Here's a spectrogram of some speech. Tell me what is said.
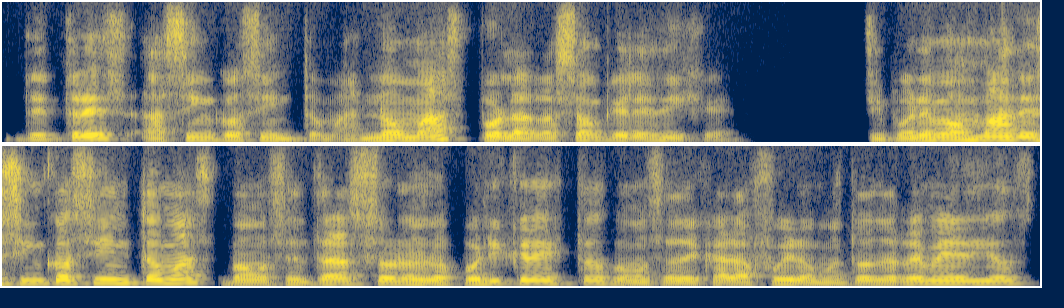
de 3 a 5 síntomas, no más por la razón que les dije. Si ponemos más de 5 síntomas, vamos a entrar solo en los policrestos, vamos a dejar afuera un montón de remedios,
